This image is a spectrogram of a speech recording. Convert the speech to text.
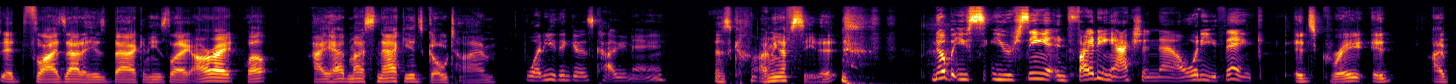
it flies out of his back, and he's like, "All right, well, I had my snack. It's go time." What do you think of his Kagune? It's, I mean, I've seen it. No, but you you're seeing it in fighting action now. What do you think? it's great. It. I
